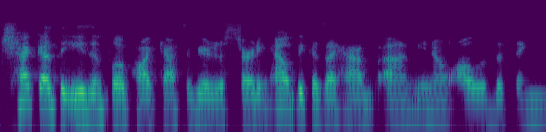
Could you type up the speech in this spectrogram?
check out the Ease and Flow podcast if you're just starting out because I have, um, you know, all of the things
